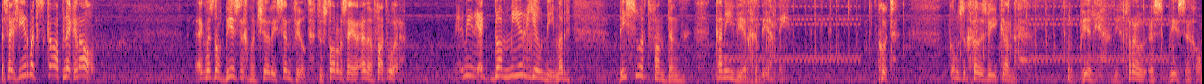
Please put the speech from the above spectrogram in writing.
Sy's hier met skaapnek en al. Ek was nog besig met Shirley Sinfield. Toe storm sy hier in en vat oor. Nee, ek blameer jou nie, maar die soort van ding kan nie weer gebeur nie. Goed. Kom so gou as wat jy kan. Verbeel jou, die vrou is besig om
